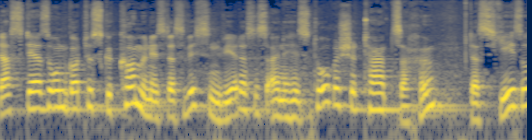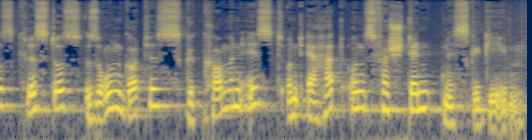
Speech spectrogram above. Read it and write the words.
dass der Sohn Gottes gekommen ist, das wissen wir, das ist eine historische Tatsache, dass Jesus Christus, Sohn Gottes, gekommen ist und er hat uns Verständnis gegeben.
